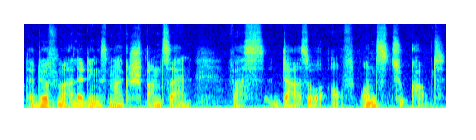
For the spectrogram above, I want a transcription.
Da dürfen wir allerdings mal gespannt sein, was da so auf uns zukommt.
